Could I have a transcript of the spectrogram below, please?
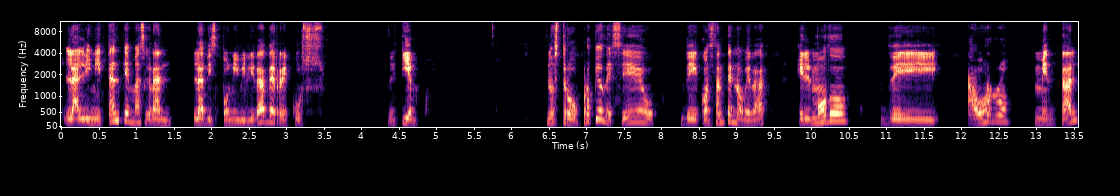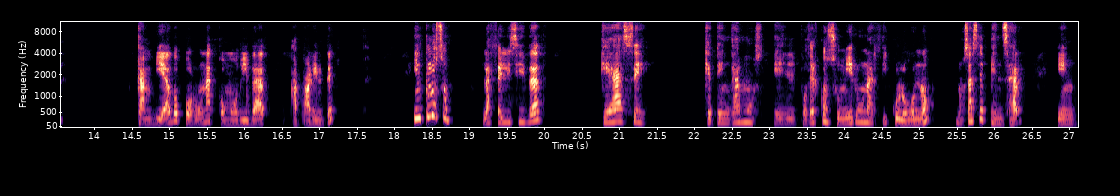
la limitante más grande, la disponibilidad de recursos, de tiempo. Nuestro propio deseo de constante novedad, el modo de ahorro mental cambiado por una comodidad aparente. Incluso la felicidad que hace que tengamos el poder consumir un artículo o no, nos hace pensar en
